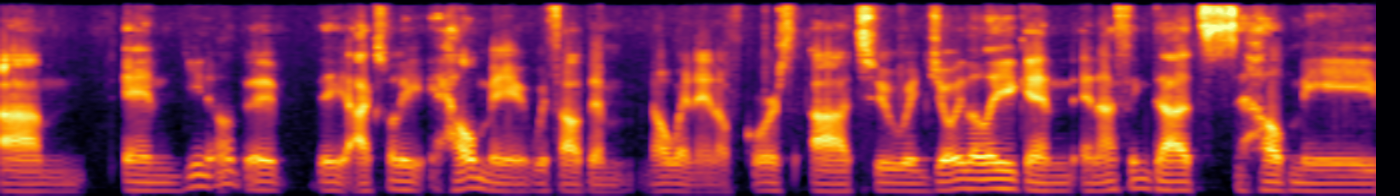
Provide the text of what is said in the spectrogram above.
Um, and you know they they actually helped me without them knowing. And of course, uh, to enjoy the league, and and I think that's helped me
